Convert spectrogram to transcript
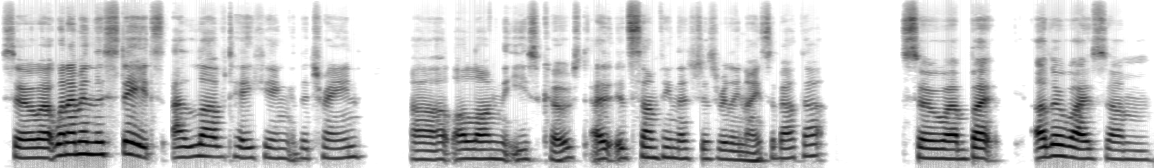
So uh, when I'm in the States, I love taking the train uh, along the East Coast. I, it's something that's just really nice about that. So, uh, but otherwise, um,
